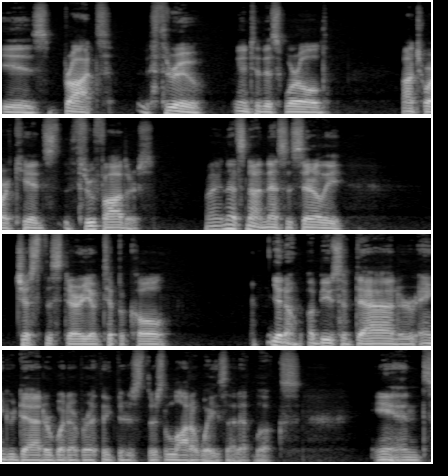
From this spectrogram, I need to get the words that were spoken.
is brought through into this world onto our kids through fathers right and that's not necessarily just the stereotypical you know abusive dad or angry dad or whatever i think there's there's a lot of ways that it looks and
